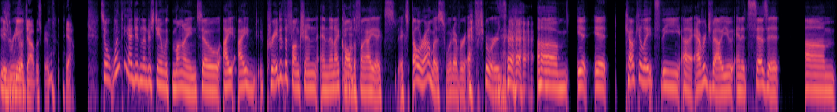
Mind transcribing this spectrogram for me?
Is is, real. real JavaScript. yeah. So one thing I didn't understand with mine, so I I created the function and then I called the fun I ex, expelleramus whatever afterwards. um, it it calculates the uh, average value and it says it. Um,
